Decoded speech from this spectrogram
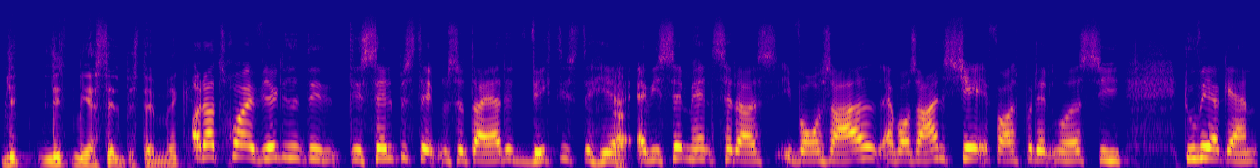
lidt, lidt mere selvbestemme. Ikke? Og der tror jeg i virkeligheden, det, det er selvbestemmelse, der er det vigtigste her. Ja. At vi simpelthen sætter os i vores eget, af vores egen chef også på den måde at sige, nu vil jeg gerne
